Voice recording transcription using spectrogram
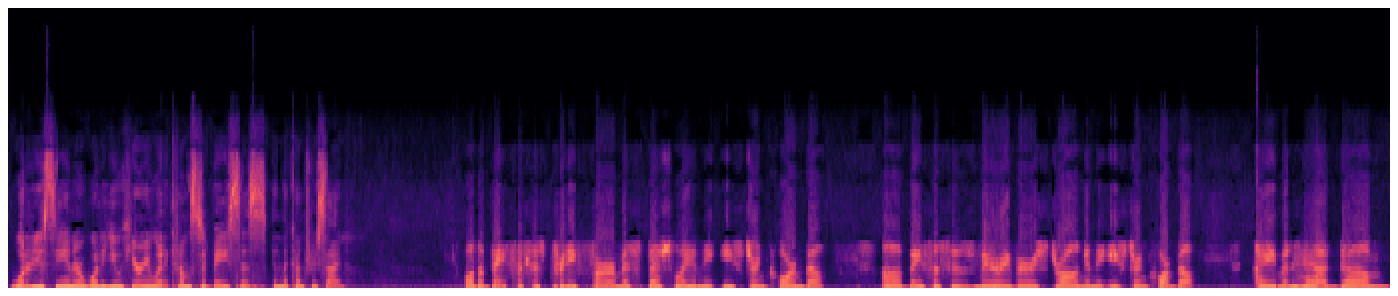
What are you seeing or what are you hearing when it comes to basis in the countryside? Well, the basis is pretty firm, especially in the eastern corn belt. Uh, basis is very, very strong in the eastern corn belt. I even had um,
